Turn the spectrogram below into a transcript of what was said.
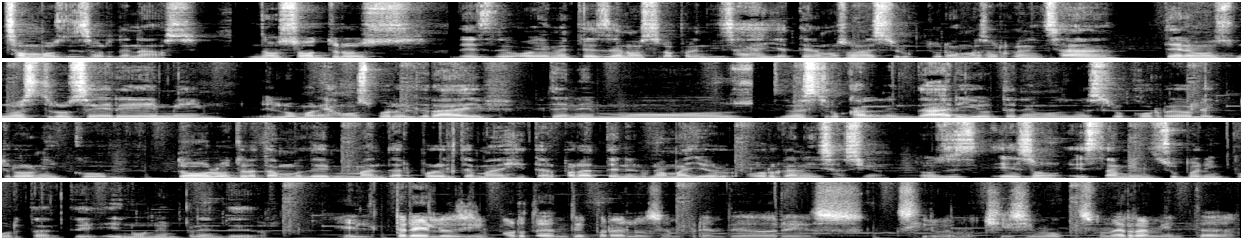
somos desordenados nosotros, desde, obviamente desde nuestro aprendizaje, ya tenemos una estructura más organizada. Tenemos nuestro CRM, y lo manejamos por el Drive. Tenemos nuestro calendario, tenemos nuestro correo electrónico. Todo lo tratamos de mandar por el tema digital para tener una mayor organización. Entonces, eso es también súper importante en un emprendedor. El Trello es importante para los emprendedores, sirve muchísimo. Es una herramienta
